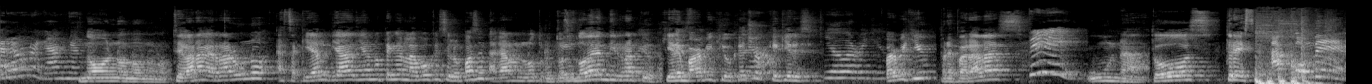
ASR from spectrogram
agarrar uno y. No, no, no, no, no. Se van a agarrar uno hasta que ya, ya, ya no tengan la boca y se lo pasen, agarran otro. Entonces no deben de ir rápido. ¿Quieren barbecue o ketchup? ¿Qué quieres? Yo barbecue. ¿Barbecue? ¿Preparadas? Sí. Una, dos, tres. ¡A comer!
